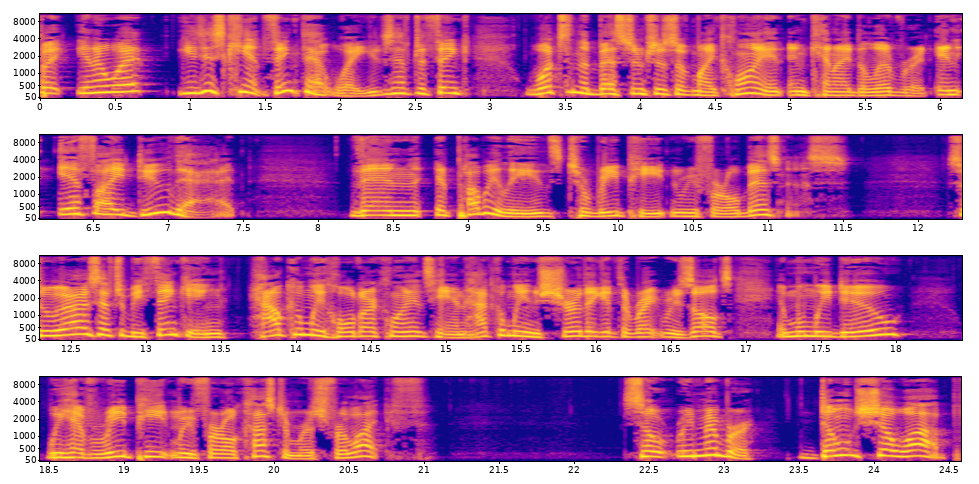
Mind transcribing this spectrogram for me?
But you know what? You just can't think that way. You just have to think, what's in the best interest of my client and can I deliver it? And if I do that, then it probably leads to repeat and referral business. So we always have to be thinking, how can we hold our client's hand? How can we ensure they get the right results? And when we do, we have repeat and referral customers for life. So remember, don't show up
